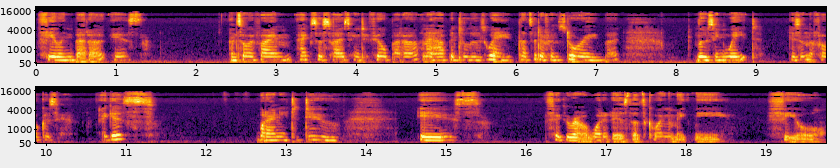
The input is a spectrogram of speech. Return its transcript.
Feeling better is. And so if I'm exercising to feel better and I happen to lose weight, that's a different story, but losing weight isn't the focus I guess what I need to do is figure out what it is that's going to make me feel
